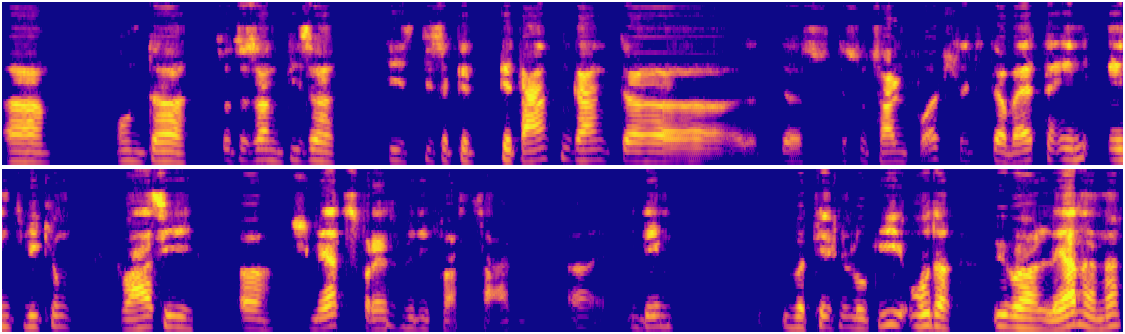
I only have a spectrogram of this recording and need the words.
hat. Und sozusagen dieser dieser Gedankengang der, des, des, sozialen Fortschritts, der Weiterentwicklung quasi äh, schmerzfrei, würde ich fast sagen, äh, indem über Technologie oder über Lernen ne,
